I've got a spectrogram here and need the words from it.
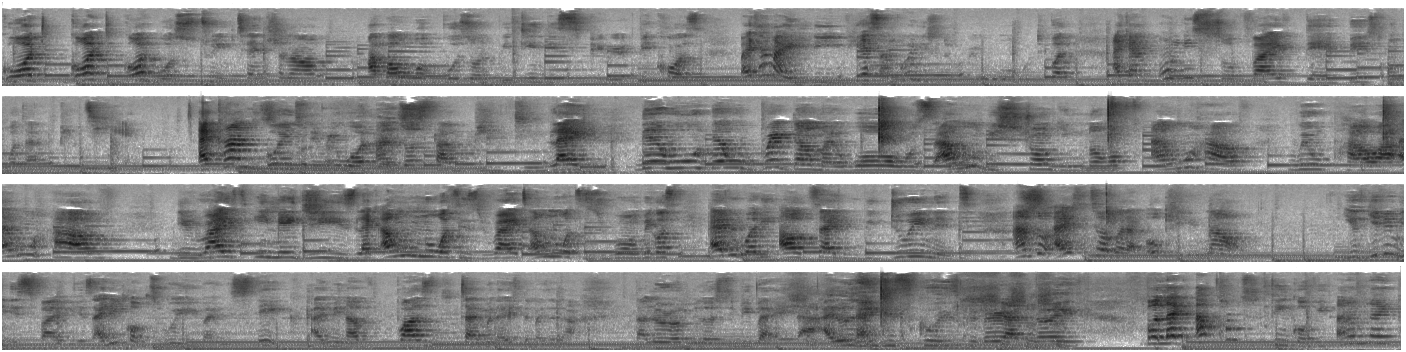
god god god was too intentional about what goes on within this period because by the time i leave yes i'm going into the real world but i can only survive there based on what i've built here i can't go into the real world and just start building like they will they will break down my walls i won't be strong enough i won't have willpower i won't have the right images. Like I won't know what is right, I won't know what is wrong because everybody outside will be doing it. And so I used to tell God that okay, now you've given me these five years. I didn't come to OU by mistake. I mean I've passed the time when I used to myself that to be by that. I don't like this school, it's very annoying. But like I come to think of it and I'm like,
